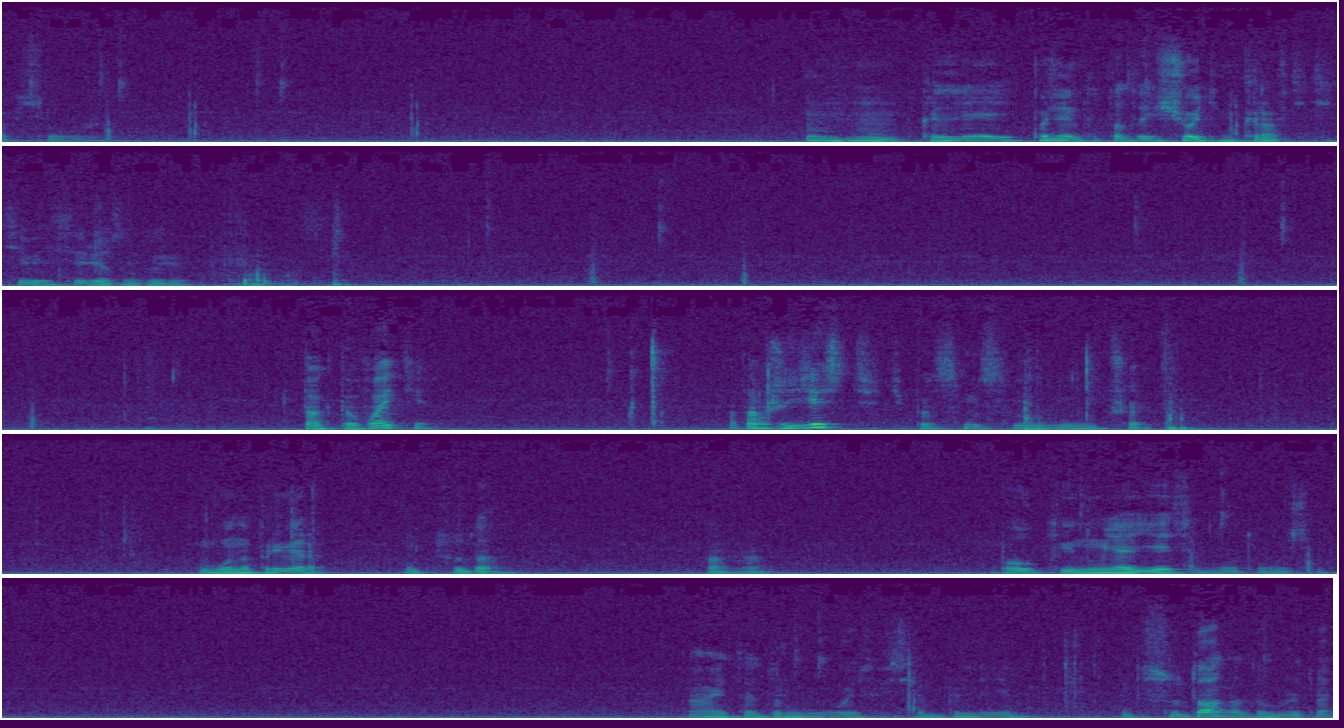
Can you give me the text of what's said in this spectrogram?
Все уже. Угу, клей. Блин, тут надо еще один крафтить, я тебе серьезно говорю. Так, давайте. А там же есть, типа, смысл улучшать. Во, например, вот сюда. Ага. Болты, ну у меня есть, вот 8. А, это другой совсем, блин. Это сюда надо уже, да?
